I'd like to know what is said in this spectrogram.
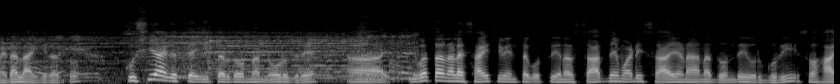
ಮೆಡಲ್ ಆಗಿರೋದು. ಖುಷಿ ಆಗುತ್ತೆ ಈ ಥರದವ್ರನ್ನ ನೋಡಿದ್ರೆ. ಇವತ್ತ ನಾಳೆ ಸಾಯ್ತೀವಿ ಅಂತ ಗೊತ್ತು. ಏನಾದ್ರು ಸಾಧನೆ ಮಾಡಿ ಸಾಯೋಣ ಅನ್ನೋದು ಒಂದೇ ಇವ್ರ ಗುರಿ. ಸೊ ಹಾಗೆ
